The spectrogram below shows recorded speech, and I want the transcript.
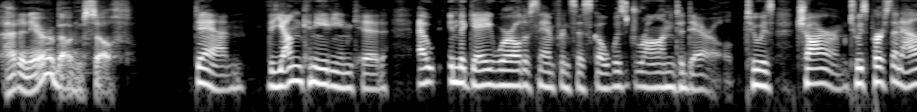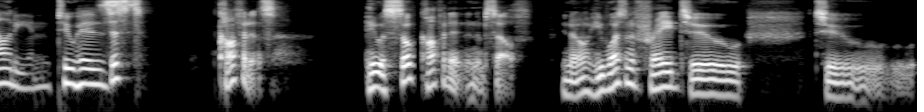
had an air about himself. Dan, the young Canadian kid out in the gay world of San Francisco was drawn to Daryl, to his charm, to his personality, and to his. Just confidence. He was so confident in himself. You know, he wasn't afraid to to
